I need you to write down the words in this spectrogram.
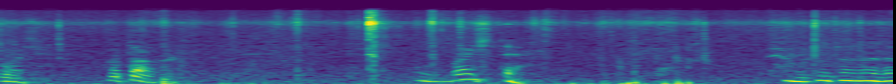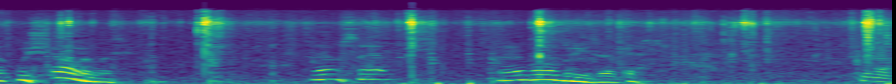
Ось, отак. Ось бачите, тут воно закущавилось. Це все треба обрізати. Так.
